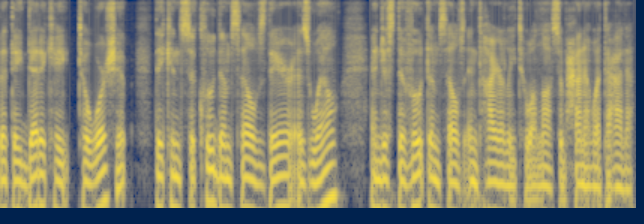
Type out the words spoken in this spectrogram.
that they dedicate to worship they can seclude themselves there as well and just devote themselves entirely to Allah subhanahu wa ta'ala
